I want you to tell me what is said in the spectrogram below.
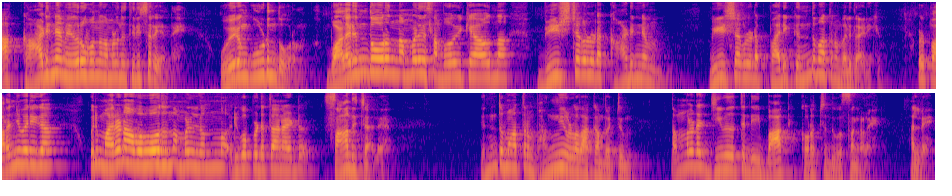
ആ കാഠിന്യമേറുമെന്ന് നമ്മളൊന്ന് തിരിച്ചറിയണ്ടേ. ഉയരം കൂടുന്തോറും വളരും തോറും നമ്മളിൽ സംഭവിക്കാവുന്ന വീഴ്ചകളുടെ കാഠിന്യം വീഴ്ചകളുടെ പരിക്ക് എന്തുമാത്രം വലുതായിരിക്കും? അപ്പോൾ പറഞ്ഞു വരിക ഒരു മരണ അവബോധം നമ്മളിലൊന്ന് രൂപപ്പെടുത്താനായിട്ട് സാധിച്ചാൽ എന്തുമാത്രം ഭംഗിയുള്ളതാക്കാൻ പറ്റും നമ്മളുടെ ജീവിതത്തിന്റെ ഈ ബാക്കി കുറച്ച് ദിവസങ്ങളെ അല്ലേ?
